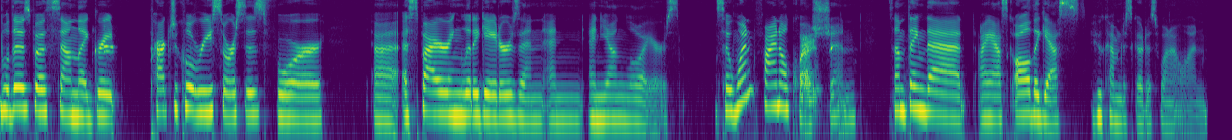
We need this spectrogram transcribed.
Well, those both sound like great practical resources for uh, aspiring litigators and, and, and young lawyers. So, one final question, something that I ask all the guests who come to SCOTUS 101.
